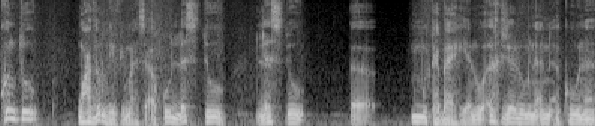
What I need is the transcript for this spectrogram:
كنت واعذرني فيما سأقول لست لست آه، متباهيا وأخجل من أن أكون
